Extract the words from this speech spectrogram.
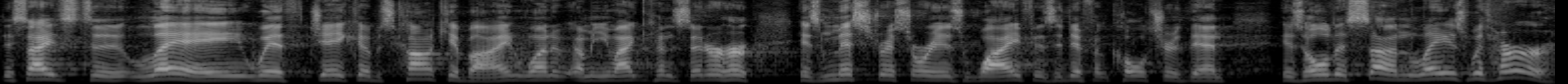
decides to lay with Jacob's concubine. One, I mean, you might consider her his mistress or his wife is a different culture than his oldest son lays with her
